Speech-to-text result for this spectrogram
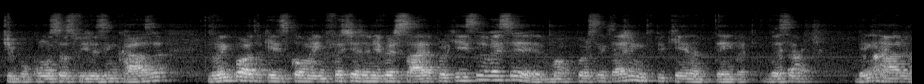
tipo, com os seus filhos em casa, não importa o que eles comem em festinha de aniversário, porque isso vai ser uma porcentagem muito pequena do tempo, vai ser bem raro.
